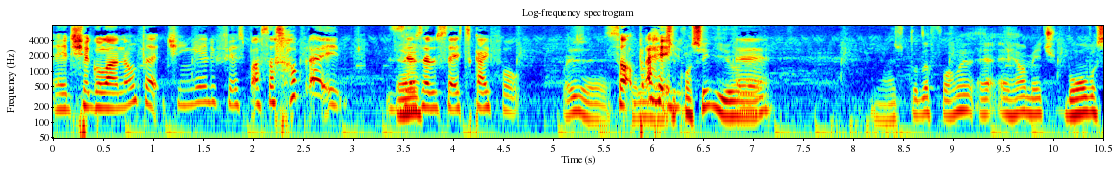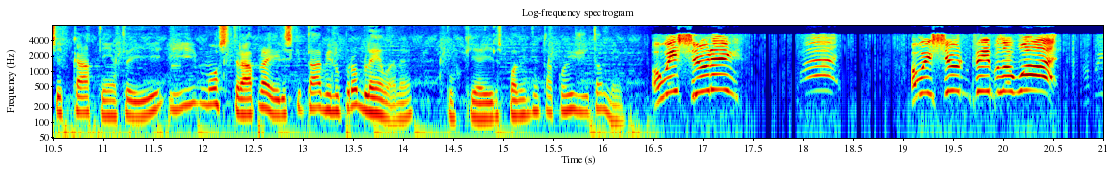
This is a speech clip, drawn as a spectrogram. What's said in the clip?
Ele chegou lá, não ta- tinha, ele fez passar só pra ele. É. 007 Skyfall. Pois é. Só pra ele. Conseguiu, É. né? Mas de toda forma é, é realmente bom você ficar atento aí e mostrar pra eles que tá havendo problema, né? Porque aí eles podem tentar corrigir também. Are we shooting? What? Are we shooting people or what? Are we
